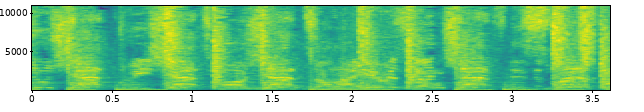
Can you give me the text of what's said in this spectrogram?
two shots, three shots, four shots. All I hear is gunshots. This is what.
